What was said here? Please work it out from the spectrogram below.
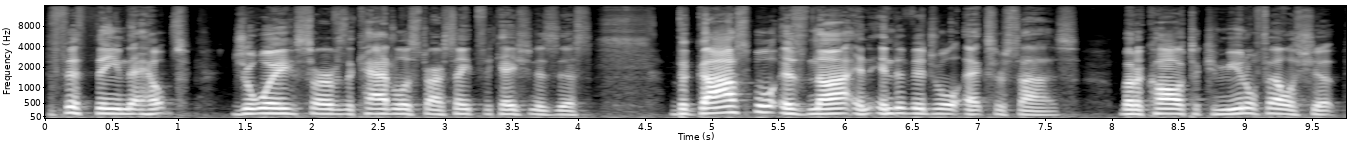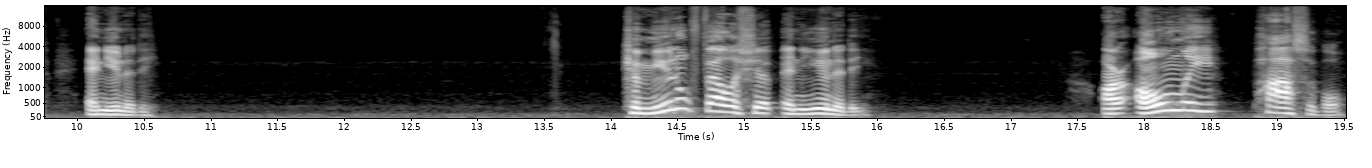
the fifth theme that helps joy serve as a catalyst to our sanctification is this the gospel is not an individual exercise, but a call to communal fellowship and unity. Communal fellowship and unity are only possible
